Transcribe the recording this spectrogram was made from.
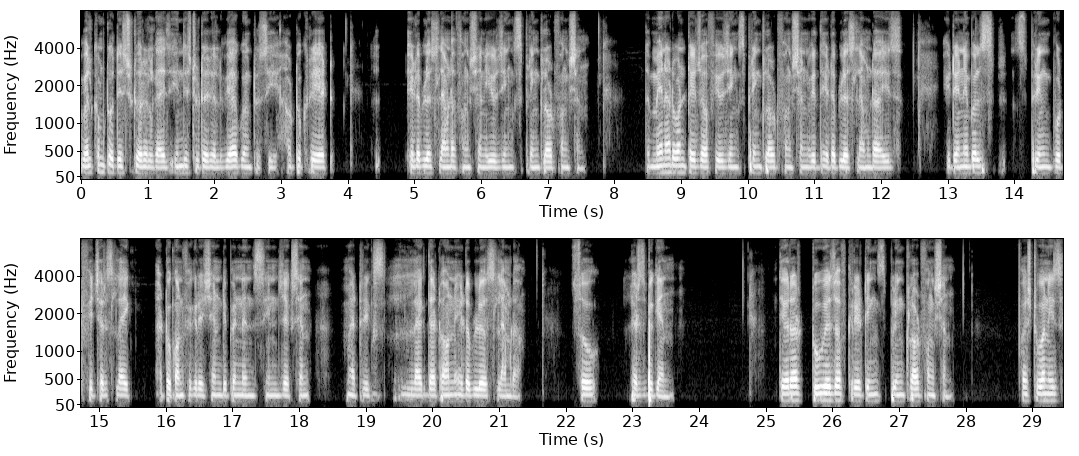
Welcome to this tutorial guys. In this tutorial we are going to see how to create AWS Lambda function using Spring Cloud function. The main advantage of using Spring Cloud function with AWS Lambda is it enables Spring Boot features like auto configuration, dependency injection, metrics like that on AWS Lambda. So let's begin. There are two ways of creating Spring Cloud function. First one is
